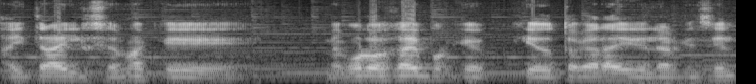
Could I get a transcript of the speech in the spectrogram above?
hay, trailers además que me acuerdo de Jai porque quiero tocar ahí del Arkansas.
